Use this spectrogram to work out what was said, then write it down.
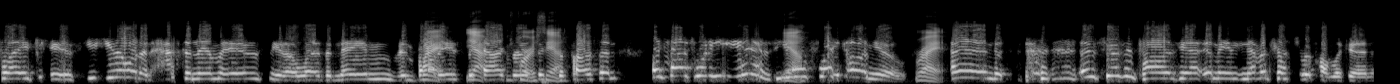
Flake is. You, you know what an acronym is? You know, where the name embodies Right. the Yeah, of course, characteristics yeah. of the person. And that's what he is. He Yeah. will flake on you. Right. And and Susan Collins, yeah, I mean, never trust a Republican.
